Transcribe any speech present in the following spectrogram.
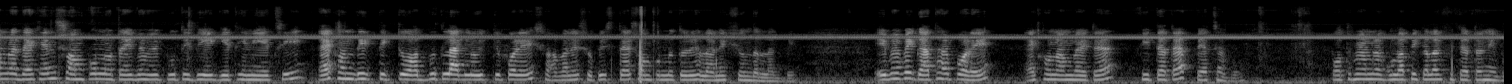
আমরা দেখেন সম্পূর্ণটা এইভাবে পুঁতি দিয়ে গেঁথে নিয়েছি। এখন দেখতে একটু অদ্ভুত লাগল একটু পরে। সাবানের শোপিসটা সম্পূর্ণ তৈরি হলে অনেক সুন্দর লাগবে। এভাবে গাঁথার পরে এখন আমরা এটা ফিতাটা পেঁচাবো। প্রথমে আমরা গোলাপি কালার ফিতাটা নিব।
